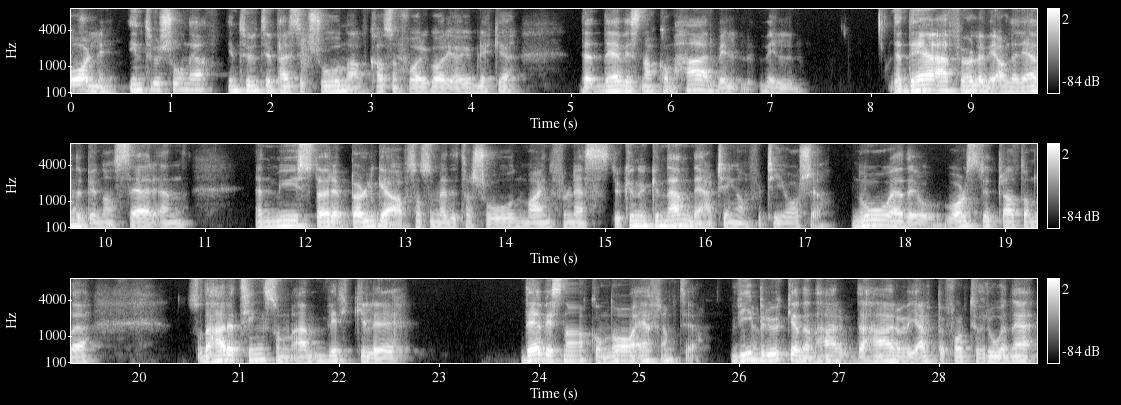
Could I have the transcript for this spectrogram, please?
og intuisjon, ja. Intuitiv persepsjon av hva som foregår i øyeblikket det, det vi snakker om her, vil, vil, Det er det jeg føler vi allerede begynner å se en, en mye større bølge av, sånn som meditasjon, mindfulness. Du kunne ikke nevne de her tingene for ti år siden. Nå er det jo Wall Street-prat om det. Så det her er ting som er virkelig Det vi snakker om nå, er fremtida. Vi ja. bruker denne, det her å hjelpe folk til å roe ned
